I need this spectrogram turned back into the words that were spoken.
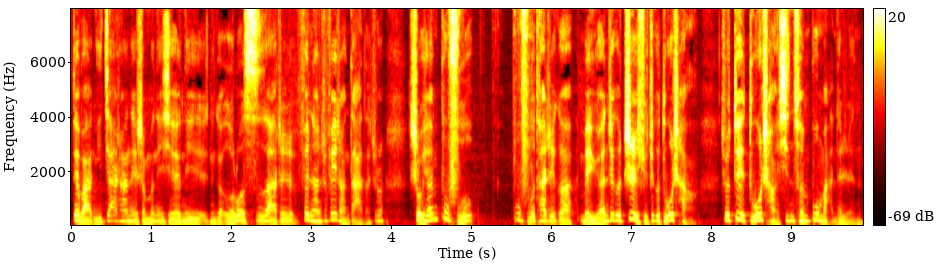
对吧？你加上那什么那些那那个俄罗斯啊，这分量是非常大的。就是首先不服。不服他这个美元这个秩序，这个赌场就对赌场心存不满的人，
